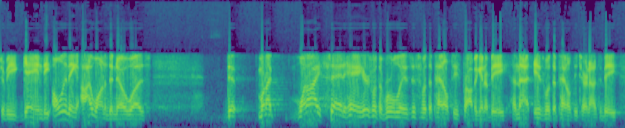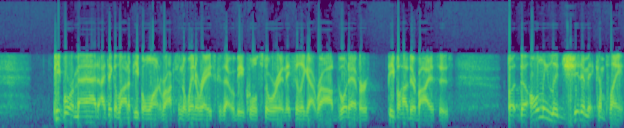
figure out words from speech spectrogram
to be gained. The only thing I wanted to know was that when I when I said, "Hey, here's what the rule is. This is what the penalty is probably going to be," and that is what the penalty turned out to be. People were mad. I think a lot of people want Roczen to win a race because that would be a cool story, and they feel he got robbed. Whatever. People have their biases. But the only legitimate complaint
